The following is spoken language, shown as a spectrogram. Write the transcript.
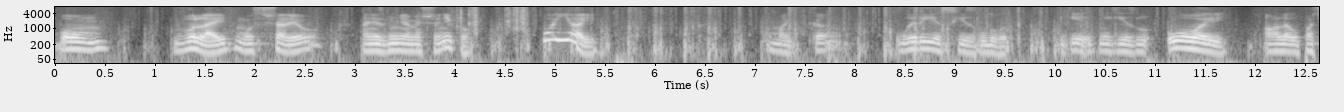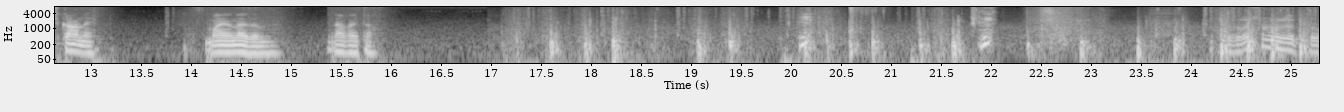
Bum. Wulej mu strzelił, a nie zmieniłem jeszcze niku. Ojoj. Oh my god. Where is his loot? Give me his loot. Oj, ale upaćkany. Majonezem. Dawaj to. To Zobaczmy może tu.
